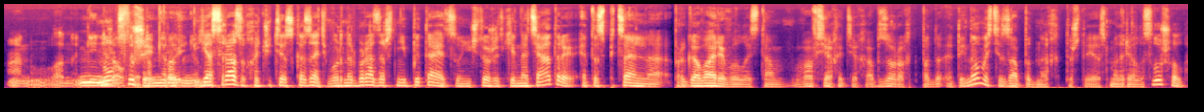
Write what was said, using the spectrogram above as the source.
А, ну ладно. Мне не ну, жалко, слушай, ни разу не я сразу хочу тебе сказать, Warner Brothers не пытается уничтожить кинотеатры. Это специально проговаривалось там во всех этих обзорах под этой новости западных, то, что я смотрел и слушал.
